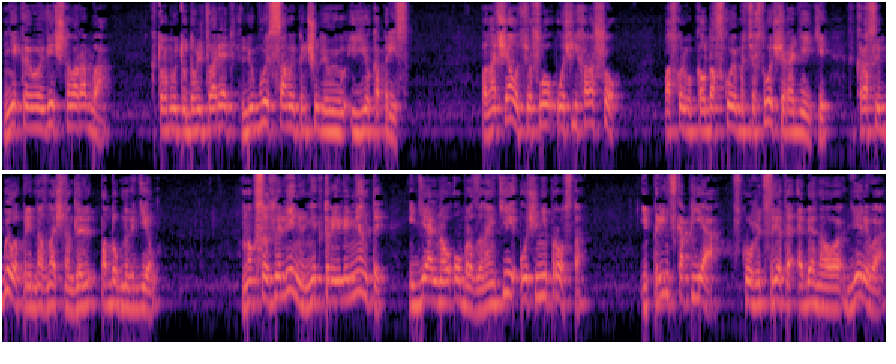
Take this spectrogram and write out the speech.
некоего вечного раба, который будет удовлетворять любой самый причудливый ее каприз. Поначалу все шло очень хорошо, поскольку колдовское мастерство чародейки как раз и было предназначено для подобных дел. Но, к сожалению, некоторые элементы идеального образа найти очень непросто. И принц Копья с кожей цвета эбенового дерева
